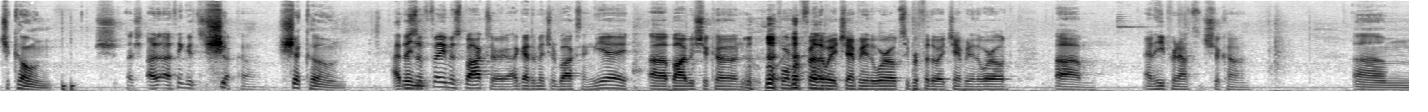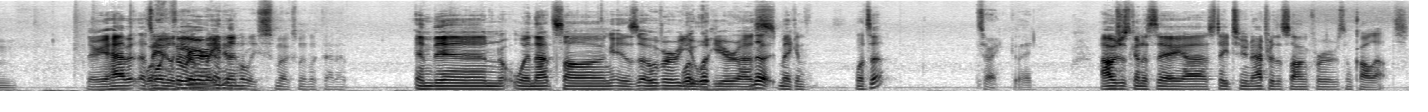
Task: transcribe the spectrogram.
Chacon. Chacon. Sh- I, I think it's Sh- Chacon. Chacon. I've There's been. a famous boxer. I got to mention boxing. Yay. Uh, Bobby Chacon, former featherweight champion of the world, super featherweight champion of the world. Um, and he pronounced it Chacon. um, There you have it. That's what if you'll they're hear. related, And then, holy smokes, let me look that up. And then when that song is over, Well, you will look- hear us no. making. What's that? sorry. Go ahead. I was just gonna say, uh, stay tuned after the song for some call outs.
